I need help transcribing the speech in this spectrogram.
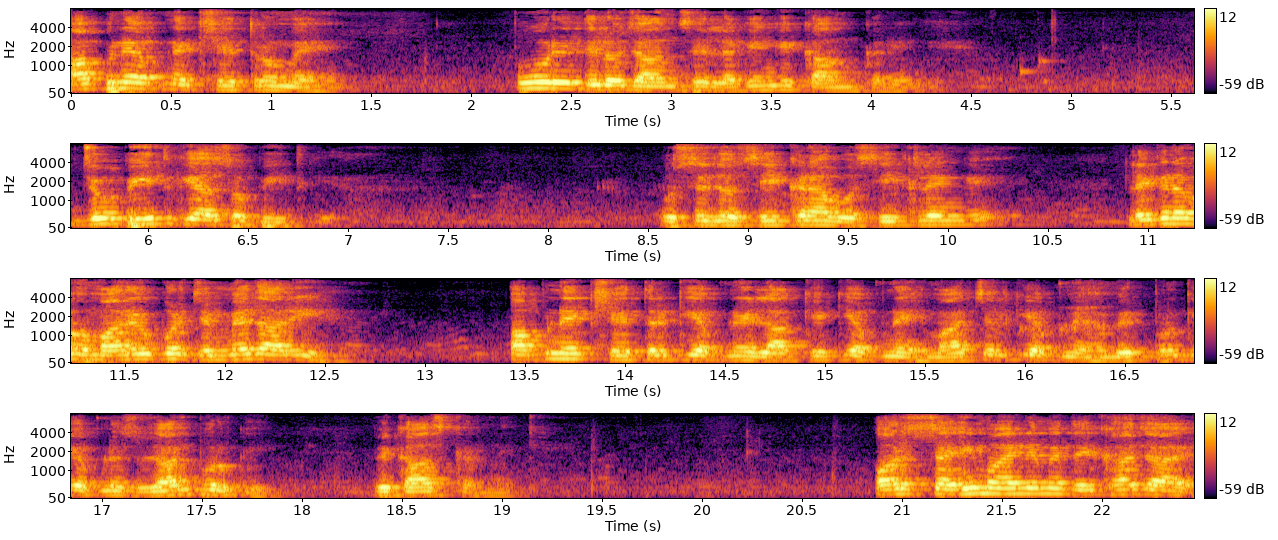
अपने अपने क्षेत्रों में पूरे दिलो जान से लगेंगे, काम करेंगे। जो बीत गया, सो बीत गया। उससे जो सीखना, वो सीख लेंगे। लेकिन अब हमारे ऊपर ज़िम्मेदारी है अपने क्षेत्र की, अपने इलाके की, अपने हिमाचल की, अपने हमीरपुर की, अपने सुजानपुर की विकास करने की। और सही मायने में देखा जाए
